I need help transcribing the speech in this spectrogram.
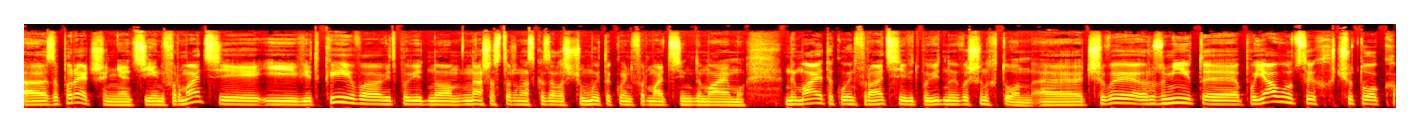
е, заперечення цієї інформації. І від Києва відповідно наша сторона сказала, що ми такої інформації не маємо. Немає такої інформації відповідно і Вашингтон. Е, чи ви розумієте появу цих чуток?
